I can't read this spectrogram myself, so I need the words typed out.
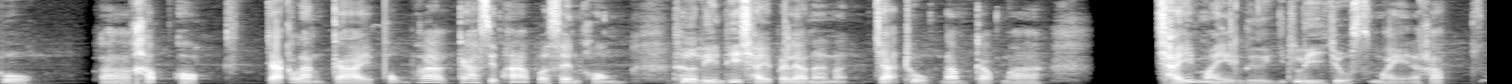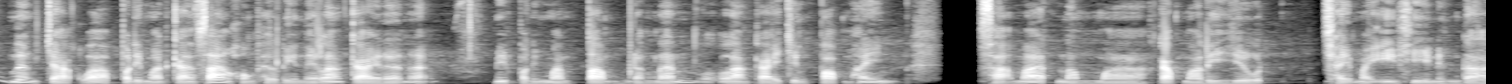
ถูกขับออกจากร่างกาย พบว่า 95%ของเทอรีนที่ใช้ไปแล้วนั้นนะ จะถูกนำกลับมาใช้ใหม่หรือ reuse ใหม่นะครับ เนื่องจากว่าปริมาณการสร้างของเทอรีนในร่างกายนั้นน่ะมีปริมาณต่ำดังนั้นร่างกายจึงปรับให้สามารถนำมากลับมา reuse ใช้ใหม่อีกทีหนึ่งได้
